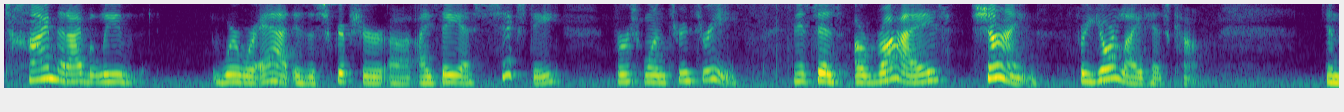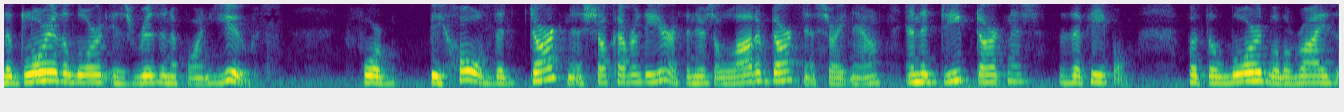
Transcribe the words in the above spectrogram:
time that I believe where we're at is a scripture, uh, Isaiah 60, verse 1 through 3. And it says, Arise, shine, for your light has come and the glory of the Lord is risen upon you. For behold, the darkness shall cover the earth. And there's a lot of darkness right now, and the deep darkness, the people. But the Lord will arise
